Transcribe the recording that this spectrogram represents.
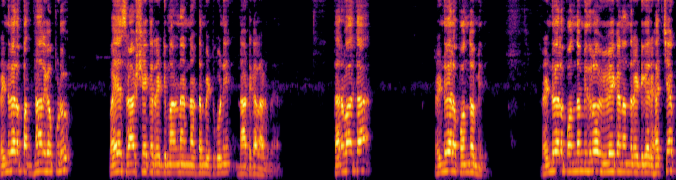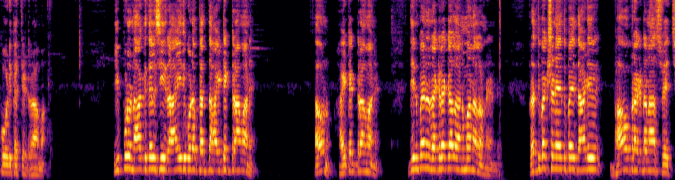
రెండు వేల పద్నాలుగు అప్పుడు వైఎస్ రాజశేఖర రెడ్డి మరణాన్ని అడ్డం పెట్టుకొని నాటకాలు ఆడిపోయారు. తర్వాత రెండు వేల పంతొమ్మిది రెండు వేల పంతొమ్మిదిలో వివేకానంద రెడ్డి గారి హత్య కోడికత్తి డ్రామా. ఇప్పుడు నాకు తెలిసి ఈ రాయిది కూడా పెద్ద హైటెక్ డ్రామానే. అవును హైటెక్ డ్రామానే. దీనిపైన రకరకాల అనుమానాలు ఉన్నాయండి. ప్రతిపక్ష నేతపై దాడి భావ ప్రకటన స్వేచ్ఛ.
